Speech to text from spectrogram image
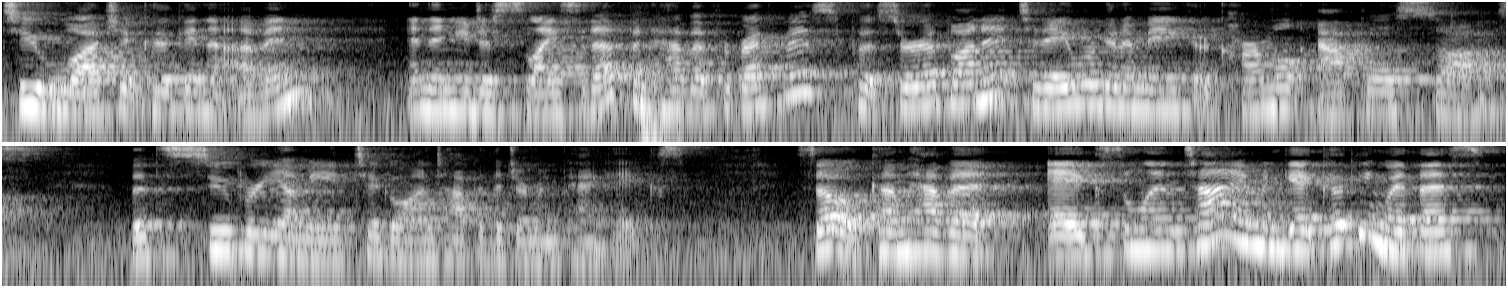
to watch it cook in the oven. And then you just slice it up and have it for breakfast, put syrup on it. Today we're gonna make a caramel apple sauce that's super yummy to go on top of the German pancakes. So come have an excellent time and get cooking with us.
